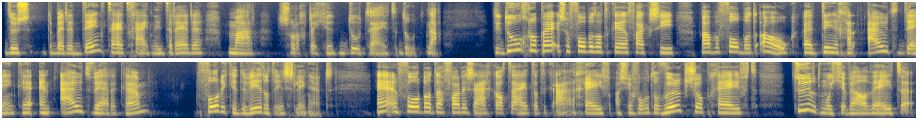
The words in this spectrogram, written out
Dus bij de denktijd ga je het niet redden, maar zorg dat je doetijd doet. Nou, die doelgroep is een voorbeeld dat ik heel vaak zie. Maar bijvoorbeeld ook eh, dingen gaan uitdenken en uitwerken voordat je de wereld inslingert. Een voorbeeld daarvan is eigenlijk altijd dat ik aangeef, als je bijvoorbeeld een workshop geeft, tuurlijk moet je wel weten,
